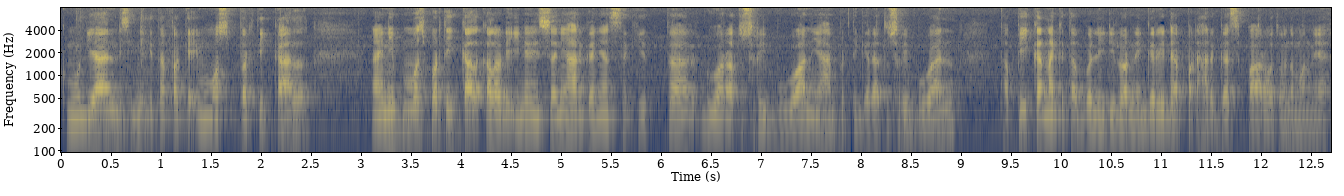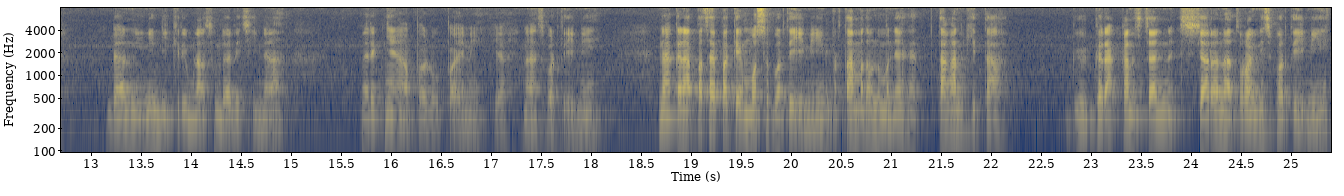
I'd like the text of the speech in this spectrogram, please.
Kemudian di sini kita pakai mouse vertikal. Nah ini mouse vertikal kalau di Indonesia ini harganya sekitar 200 ribuan ya hampir 300 ribuan tapi karena kita beli di luar negeri dapat harga separuh teman-teman ya. Dan ini dikirim langsung dari Cina. Mereknya apa lupa ini ya. Nah seperti ini. Nah, kenapa saya pakai mouse seperti ini? Pertama, teman-teman ya, tangan kita gerakan secara, secara natural ini seperti ini,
